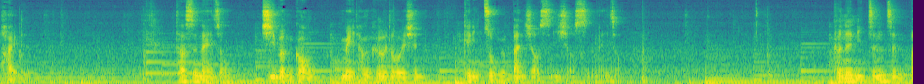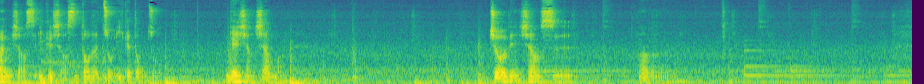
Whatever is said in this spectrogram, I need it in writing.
派的，他是那种基本功，每堂课都会先给你做个半小时、一小时那一种。可能你整整半个小时、一个小时都在做一个动作，你可以想象吗？就有点像是。嗯，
